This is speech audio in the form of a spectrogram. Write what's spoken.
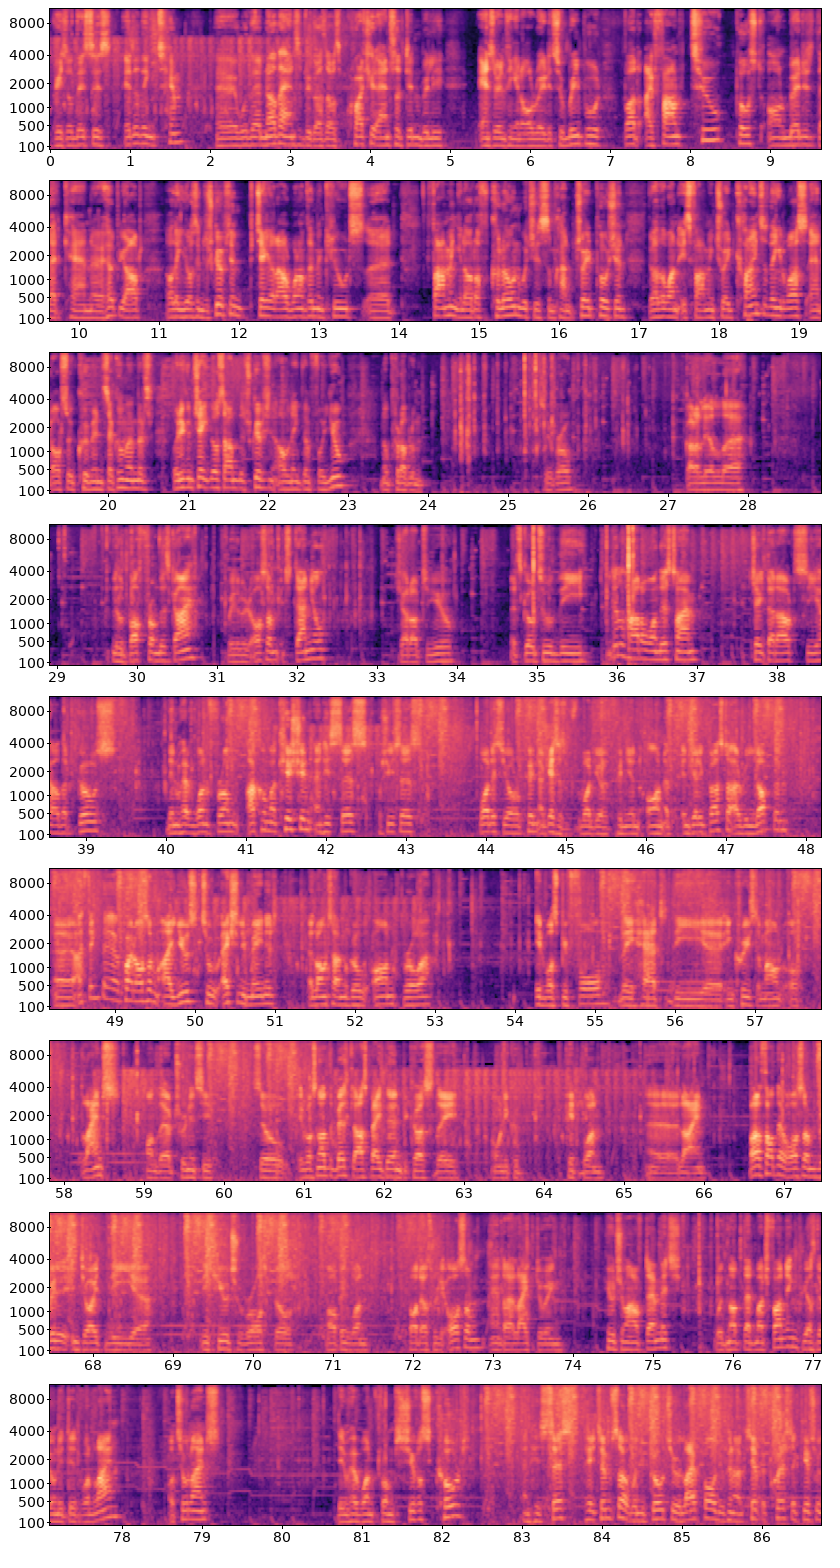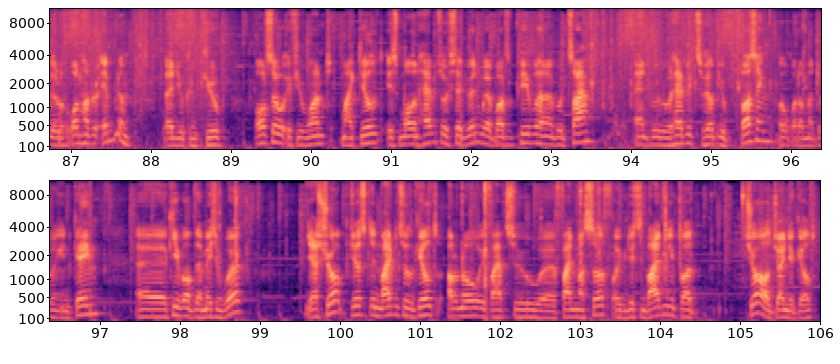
Okay, so this is editing Tim uh, with another answer because that was quite shit answer. Didn't really answer anything at all related to reboot. But I found two posts on Reddit that can uh, help you out. I'll link those in the description. Check that out. One of them includes uh, farming a lot of cologne, which is some kind of trade potion. The other one is farming trade coins, I think it was, and also equipment Sakuma members. But you can check those out in the description. I'll link them for you. No problem. See, bro. Got a little uh, little buff from this guy. Really, really awesome. It's Daniel. Shout out to you. Let's go to the little harder one this time. Check that out, see how that goes. Then we have one from Akuma Kishin, and he says, or she says, what is your opinion, I guess it's what your opinion on Angelic Buster. I really love them. Uh, I think they are quite awesome. I used to actually main it a long time ago on Broa it was before they had the uh, increased amount of lines on their Trinity. So it was not the best class back then because they only could hit one uh, line. But I thought they were awesome, really enjoyed the uh, the huge raw spell mobbing one. Thought that was really awesome and I like doing huge amount of damage with not that much funding because they only did one line or two lines. Then we have one from Shivers Cold and he says, Hey Timzer, when you go to your life vault, you can accept a quest that gives you a little 100 emblem that you can cube. Also, if you want, my guild is more than happy to accept you in. We're a bunch of people having a good time, and we will happy to help you bossing. Oh, what am I doing in game? Uh, keep up the amazing work. Yeah, sure. Just invite me to the guild. I don't know if I have to uh, find myself, or you can just invite me. But sure, I'll join your guild.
